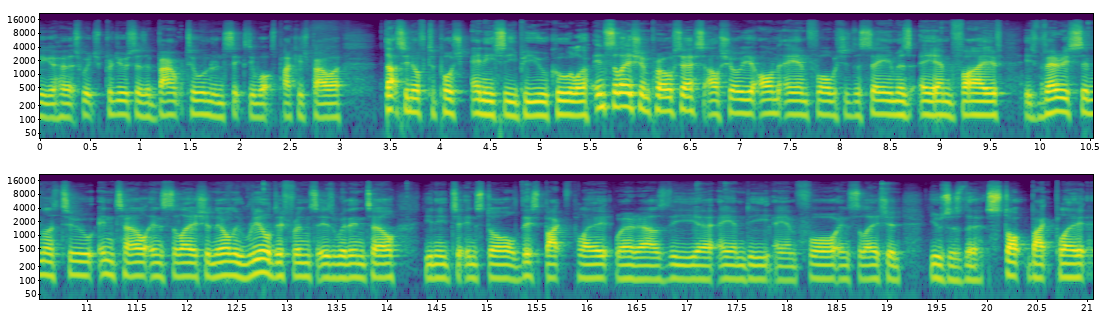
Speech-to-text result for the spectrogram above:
gigahertz, which produces about 260 watts package power. That's enough to push any CPU cooler. Installation process, I'll show you on AM4, which is the same as AM5. It's very similar to Intel installation. The only real difference is with Intel, you need to install this backplate, whereas the uh, AMD AM4 installation uses the stock backplate.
